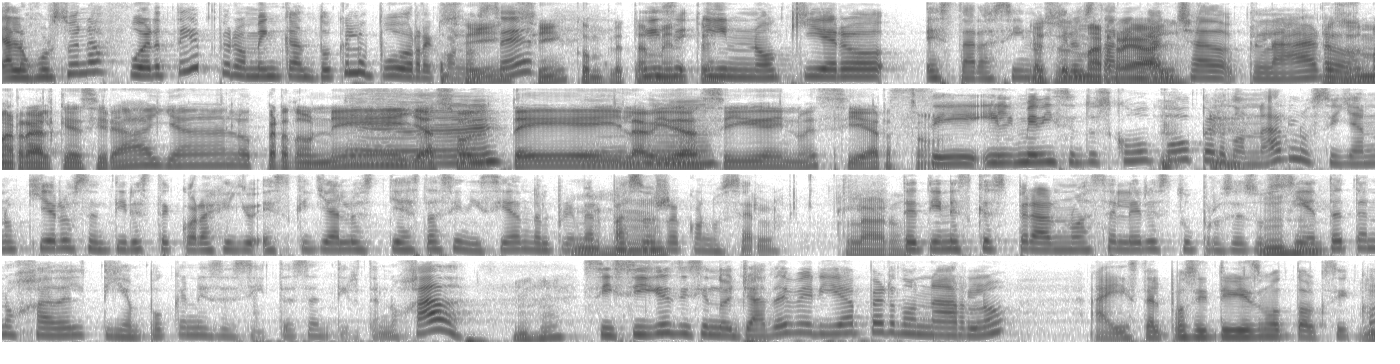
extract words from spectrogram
a lo mejor suena fuerte, pero me encantó que lo pudo reconocer. Sí, sí, completamente. Y, no quiero estar así, no quiero estar enganchado. Claro. Eso es más real que decir, ah, ya lo perdoné, ya eh, solté y la vida sigue y no es cierto. Sí, y me dice, entonces, ¿cómo puedo perdonarlo si ya no quiero sentir este coraje? Yo, es que ya, lo, ya estás iniciando, el primer paso es reconocerlo. Claro. Te tienes que esperar, no aceleres tu proceso. Siéntete enojada el tiempo que necesites sentirte enojada. Si sigues diciendo, ya debería perdonarlo, ahí está el positivismo tóxico,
